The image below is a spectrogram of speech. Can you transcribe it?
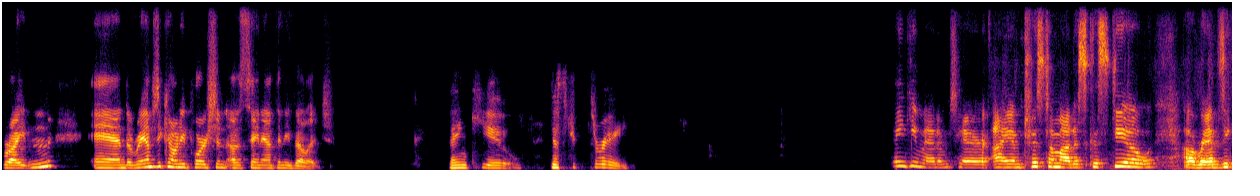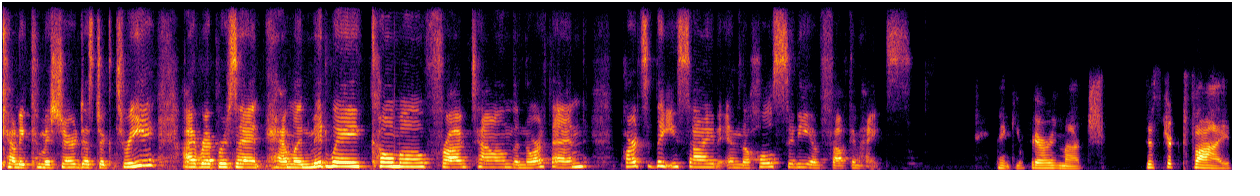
Brighton, and the Ramsey County portion of St. Anthony Village. Thank you. District three, Thank you, Madam Chair. I am Trista Matas Castillo, uh, Ramsey County Commissioner, District 3. I represent Hamline Midway, Como, Frogtown, the North End, parts of the East Side, and the whole city of Falcon Heights. thank you very much. District five,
